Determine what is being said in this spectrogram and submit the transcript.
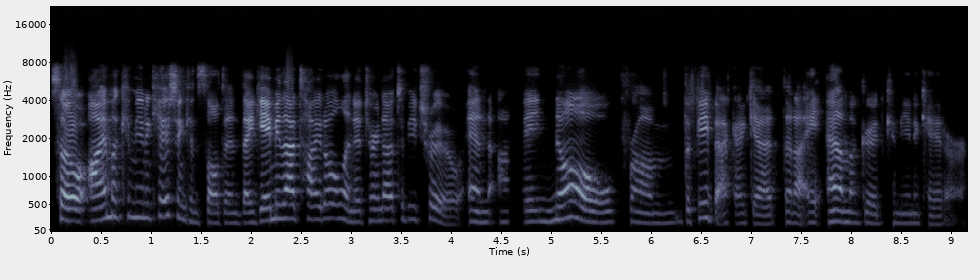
So I'm a communication consultant. They gave me that title and it turned out to be true. And I know from the feedback I get that I am a good communicator.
